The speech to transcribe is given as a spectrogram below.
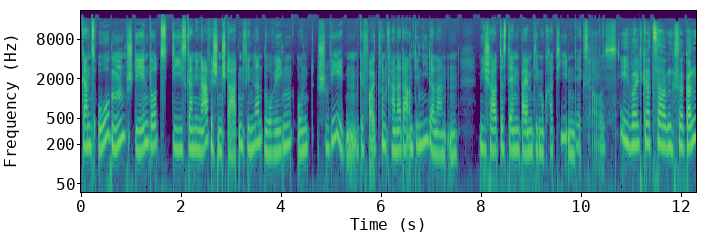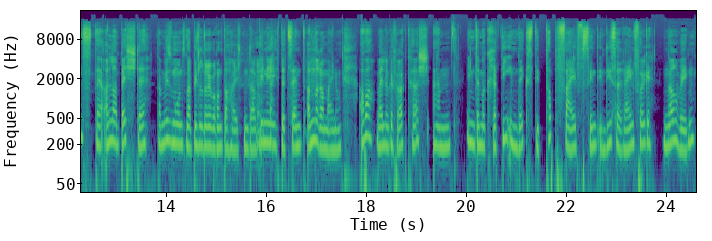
Ganz oben stehen dort die skandinavischen Staaten Finnland, Norwegen und Schweden, gefolgt von Kanada und den Niederlanden. Wie schaut das denn beim Demokratieindex aus? Ich wollte gerade sagen, so ganz der allerbeste, da müssen wir uns noch ein bisschen drüber unterhalten. Da bin ich dezent anderer Meinung. Aber weil du gefragt hast, ähm, im Demokratieindex die Top 5 sind in dieser Reihenfolge Norwegen,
